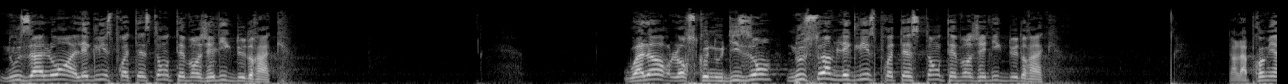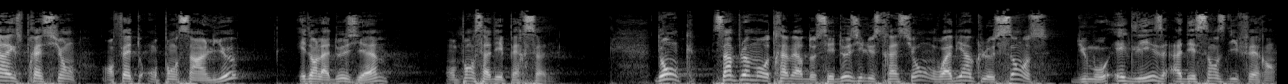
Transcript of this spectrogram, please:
nous allons à l'église protestante évangélique du Drac Ou alors lorsque nous disons nous sommes l'église protestante évangélique du Drac dans la première expression, en fait, on pense à un lieu, et dans la deuxième, on pense à des personnes. Donc, simplement au travers de ces deux illustrations, on voit bien que le sens du mot Église a des sens différents.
